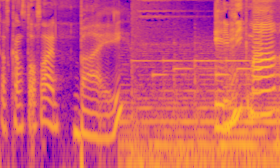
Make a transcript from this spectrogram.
Das kann es doch sein. Bei Enigma.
